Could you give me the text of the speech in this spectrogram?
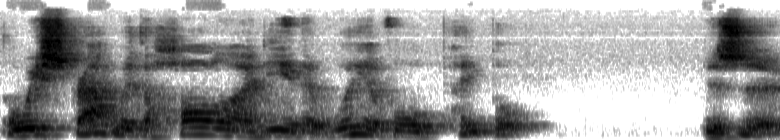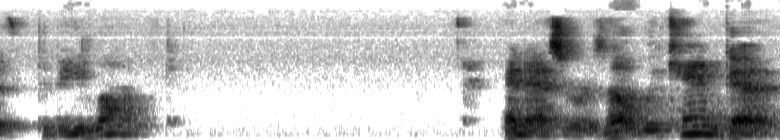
or we struggle with the whole idea that we, of all people, deserve to be loved. And as a result, we can go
